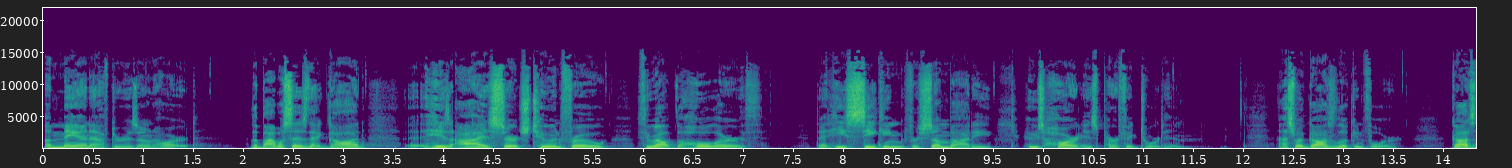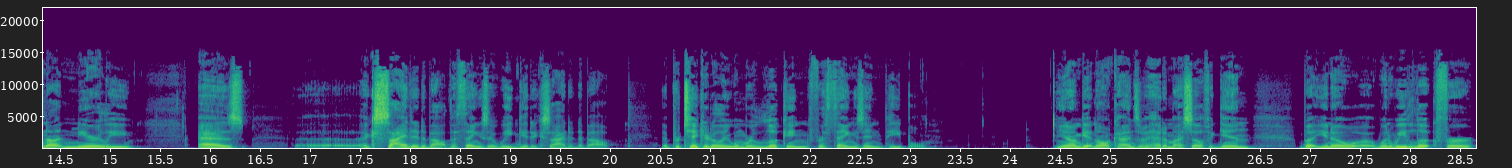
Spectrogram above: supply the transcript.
a man after his own heart. The Bible says that God uh, his eyes search to and fro throughout the whole earth, that he's seeking for somebody whose heart is perfect toward him. That's what God's looking for. God's not nearly as uh, excited about the things that we get excited about, uh, particularly when we're looking for things in people. You know, I'm getting all kinds of ahead of myself again, but you know, uh, when we look for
